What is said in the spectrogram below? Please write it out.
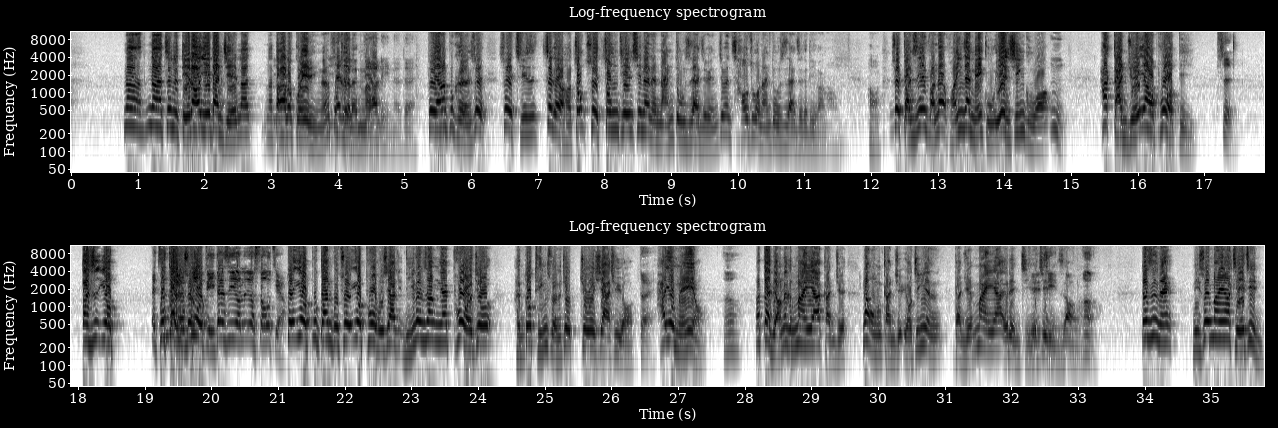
那那真的跌到耶诞节，那那大家都归零了，那不可能嘛？要零了，对。对啊，那不可能。所以所以其实这个哈中，所以中间现在的难度是在这边，这边操作难度是在这个地方。好，所以短时间反正反映在美股也很辛苦哦。嗯。他感觉要破底，是，但是又哎真的有破底，但是又又收脚。对，又不干不脆，又破不下去。理论上应该破了就很多停损了就就会下去哦。对。他又没有。嗯。那代表那个卖压感觉，让我们感觉有经验，感觉卖压有点捷径，你知道吗？嗯。但是呢，你说卖压捷径，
